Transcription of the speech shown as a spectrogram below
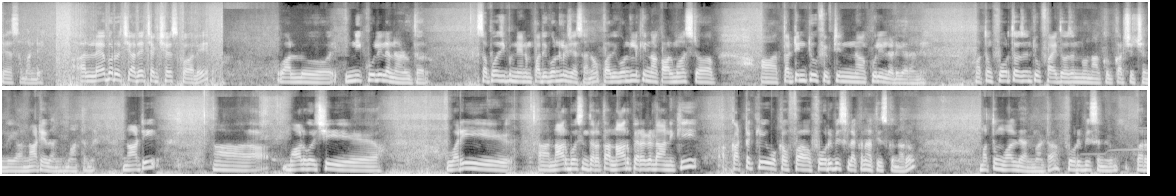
చేస్తామండి. లేబర్ వచ్చి అదే చెక్ చేసుకోవాలి. వాళ్ళు ఇన్ని కూలీలని అడుగుతారు. సపోజ్ ఇప్పుడు నేను పది గంటలకు చేశాను. పది గంటలకి నాకు ఆల్మోస్ట్ థర్టీన్ టు ఫిఫ్టీన్ కూలీలు అడిగారండి. మొత్తం four thousand to five thousand నాకు ఖర్చు వచ్చింది నాటేదానికి మాత్రమే. నాటి మామూలుగా వచ్చి వరి నారు పోసిన తర్వాత నారు పెరగడానికి కట్టకి ఒక ఫోర్ రూపీస్ లెక్కన తీసుకున్నారు. మొత్తం వాళ్ళదే అనమాట ఫోర్ రూపీస్ పర్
